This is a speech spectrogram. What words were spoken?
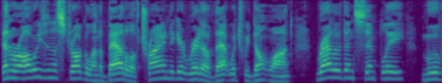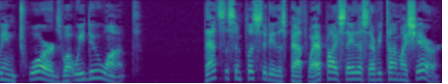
then we're always in a struggle and a battle of trying to get rid of that which we don't want rather than simply moving towards what we do want. That's the simplicity of this pathway. I probably say this every time I share.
